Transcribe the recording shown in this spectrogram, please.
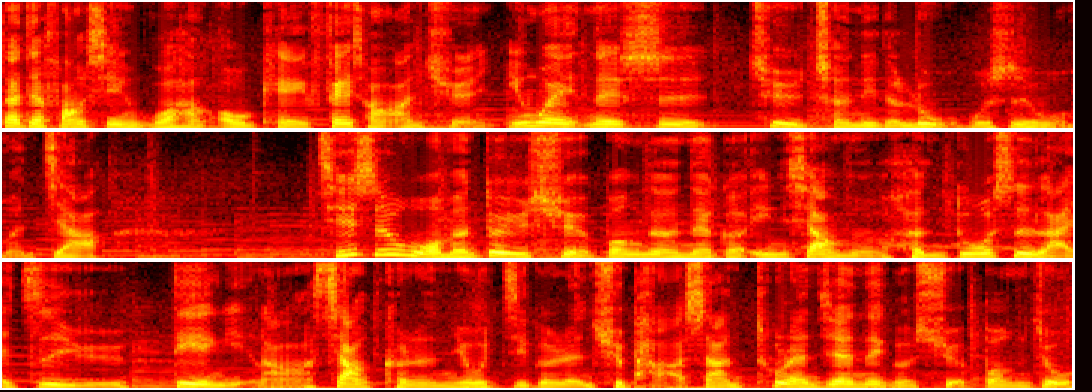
大家放心，我很 OK，非常安全，因为那是去城里的路，不是我们家。其实我们对于雪崩的那个印象呢，很多是来自于电影啊，像可能有几个人去爬山，突然间那个雪崩就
